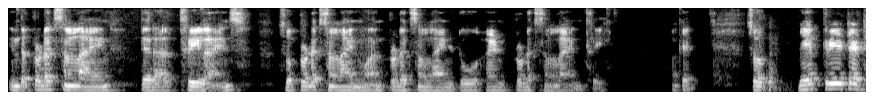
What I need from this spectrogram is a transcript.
In the production line, there are three lines. So production line one, production line two, and production line three. Okay, so we have created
